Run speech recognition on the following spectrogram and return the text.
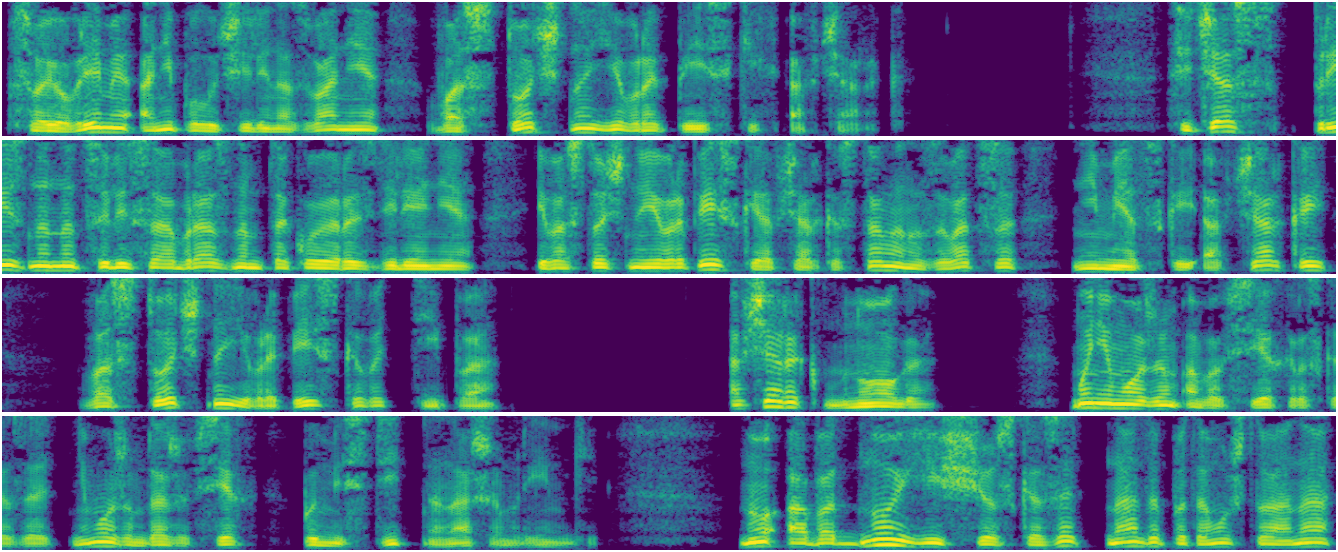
В свое время они получили название восточноевропейских овчарок. Сейчас признано целесообразным такое разделение, и восточноевропейская овчарка стала называться немецкой овчаркой восточноевропейского типа. Овчарок много. Мы не можем обо всех рассказать, не можем даже всех поместить на нашем ринге. Но об одной еще сказать надо, потому что она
